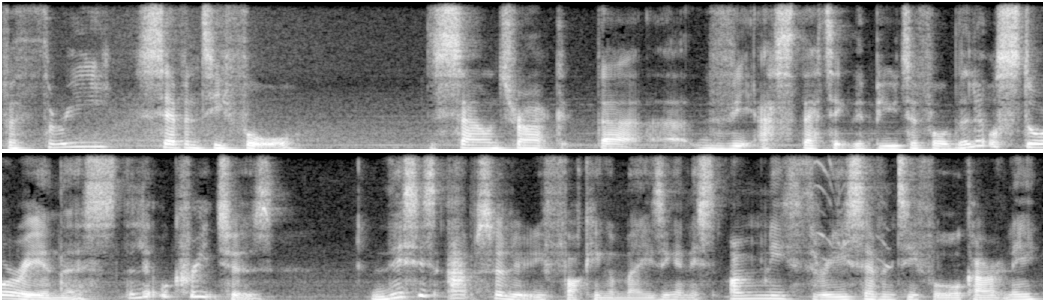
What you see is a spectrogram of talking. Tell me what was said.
for 374, the soundtrack, the uh, the aesthetic, the beautiful, the little story in this, the little creatures. This is absolutely fucking amazing, and it's only 374 currently.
